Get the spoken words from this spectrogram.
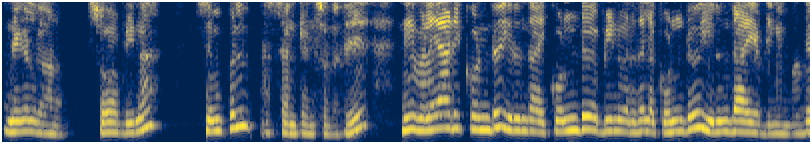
நிகழ்காலம். ஸோ அப்படின்னா சிம்பிள் ப்ரெசன்ட்னு சொல்லுது. நீ விளையாடி கொண்டு இருந்தாய். கொண்டு அப்படின்னு வருது இல்லை கொண்டு இருந்தாய் அப்படிங்கும்போது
